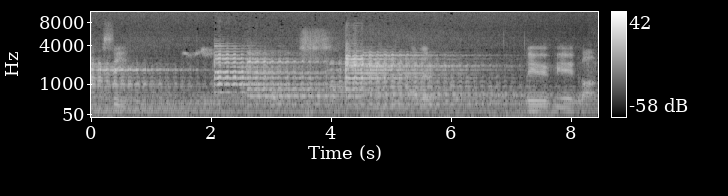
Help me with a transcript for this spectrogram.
See, leave me alone.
